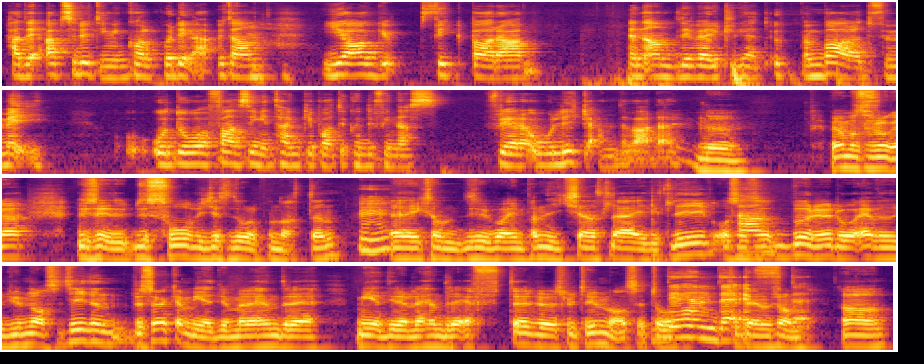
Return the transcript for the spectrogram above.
Hade absolut ingen koll på det. Utan jag fick bara en andlig verklighet uppenbarad för mig. Och då fanns ingen tanke på att det kunde finnas flera olika andevärldar. Nej. Men jag måste fråga, du säger du sov jättedåligt på natten. Eh, liksom, du var i en panikkänsla i ditt liv och sen Ja. så började du då även under gymnasietiden besöka medium eller hände det medier eller hände det efter du slutade gymnasiet? Och Det hände efter. Ja.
